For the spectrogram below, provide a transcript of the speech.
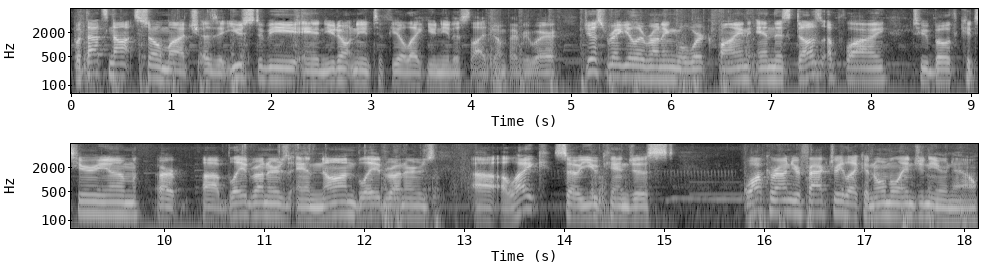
but that's not so much as it used to be, and you don't need to feel like you need a slide jump everywhere. Just regular running will work fine, and this does apply to both Caterium, or uh, Blade Runners and non-Blade Runners uh, alike, so you can just walk around your factory like a normal engineer now.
